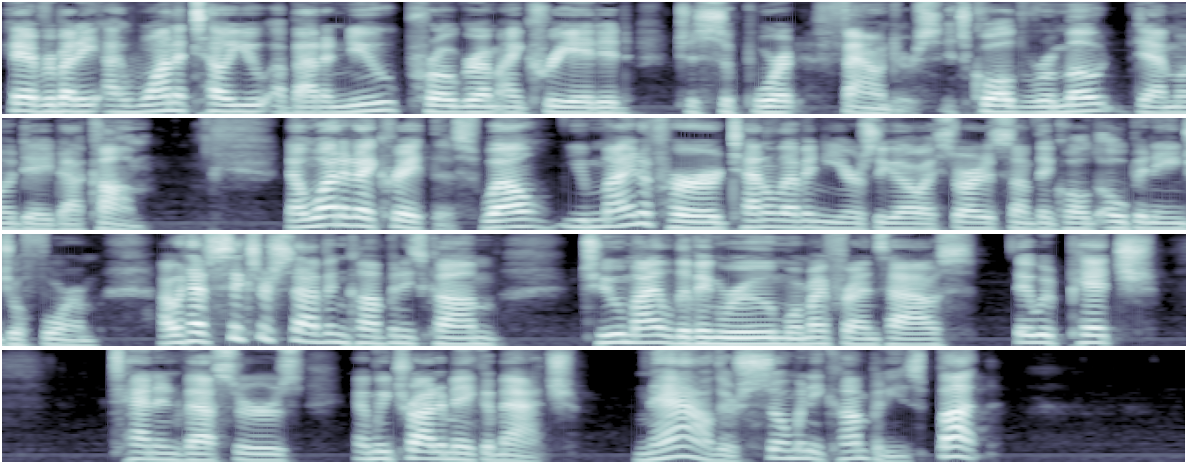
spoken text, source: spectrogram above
Hey, everybody, I want to tell you about a new program I created to support founders. It's called remotedemoday.com. Now, why did I create this? Well, you might have heard 10, 11 years ago, I started something called Open Angel Forum. I would have six or seven companies come to my living room or my friend's house. They would pitch 10 investors and we try to make a match. Now there's so many companies, but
